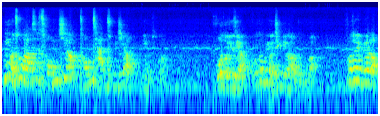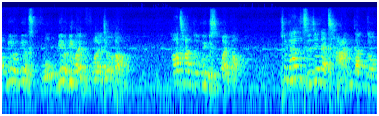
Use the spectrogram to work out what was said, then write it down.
没有错啊，是从教从禅出教，没有错。佛陀就这样，佛陀没有经典好读嘛，佛陀也没有老没有没有佛没有另外一个佛来教他嘛，他参是六师外道，所以他是直接在禅当中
